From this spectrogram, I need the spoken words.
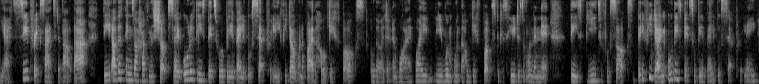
yeah super excited about that. The other things I have in the shop so all of these bits will be available separately if you don't want to buy the whole gift box although I don't know why. Why you wouldn't want the whole gift box because who doesn't want to knit these beautiful socks. But if you don't, all these bits will be available separately.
